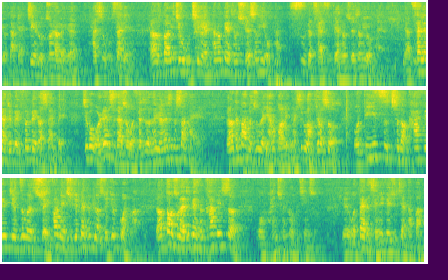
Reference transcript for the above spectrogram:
右，大概进入中央美院，还是五三年。然后到一九五七年，他们变成学生右派，四个才子变成学生右派。呀，蔡亮就被分配到陕北，结果我认识他的时候，我才知道他原来是个上海人。然后他爸爸住在洋房里面，是个老教授。我第一次吃到咖啡，就这么水放进去就变成热水就滚了，然后倒出来就变成咖啡色，我完全弄不清楚。因为我带着陈逸飞去见他爸爸，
